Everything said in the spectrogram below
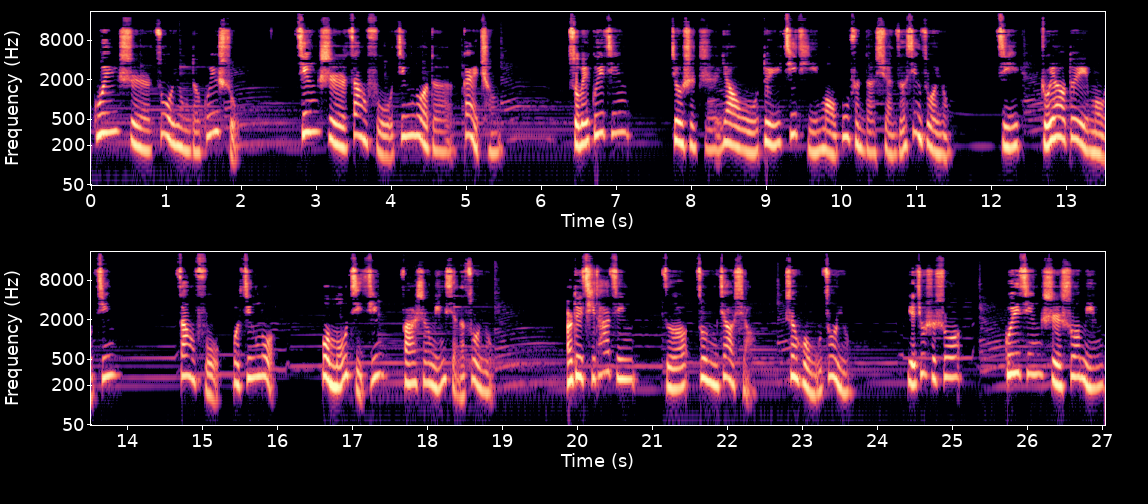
归是作用的归属，经是脏腑经络的概称。所谓归经。就是指药物对于机体某部分的选择性作用，即主要对某经、脏腑或经络或某几经发生明显的作用，而对其他经则作用较小，甚或无作用。也就是说，归经是说明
